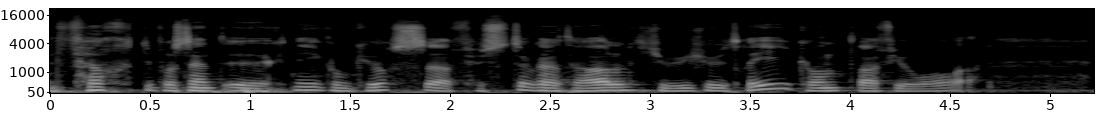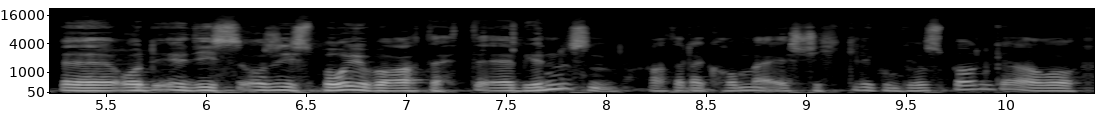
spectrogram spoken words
en 40% økning i konkurser første kvartal 2023 kontra fjoråret. Eh, og, de, og de spår jo bare at dette er begynnelsen. At det kommer en skikkelig konkursbølge. og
